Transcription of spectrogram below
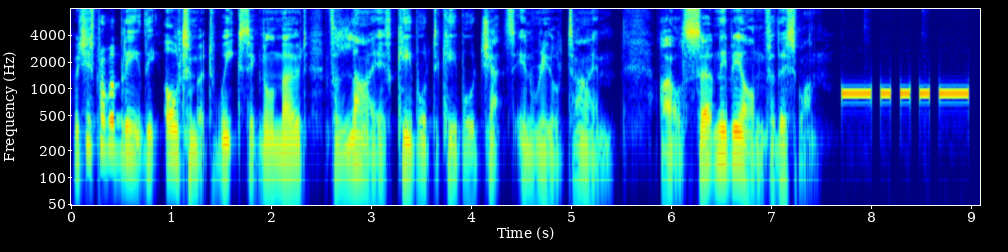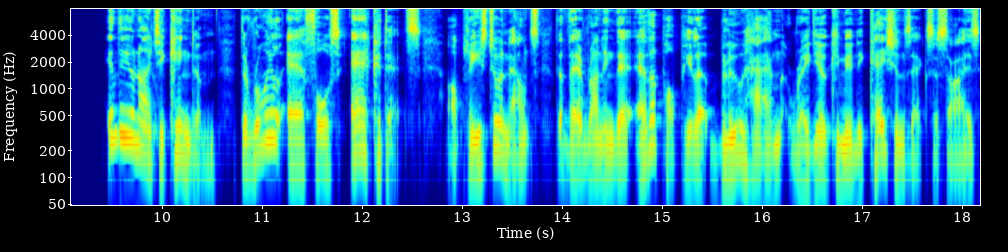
which is probably the ultimate weak signal mode for live keyboard to keyboard chats in real time. I'll certainly be on for this one. In the United Kingdom, the Royal Air Force Air Cadets are pleased to announce that they're running their ever popular Blue Ham radio communications exercise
